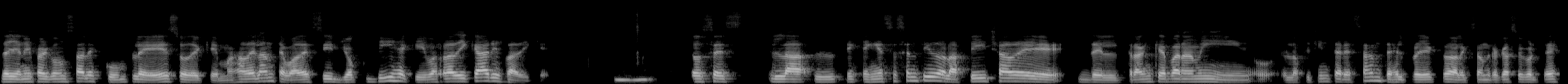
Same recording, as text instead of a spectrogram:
de Jennifer González cumple eso de que más adelante va a decir, yo dije que iba a radicar y radiqué. Entonces, la, en ese sentido, la ficha de, del tranque para mí, la ficha interesante es el proyecto de Alexandria Casio Cortés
